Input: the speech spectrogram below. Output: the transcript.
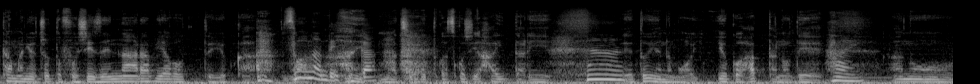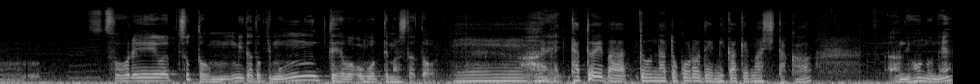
たまにはちょっと不自然なアラビア語というかあそうなんですか、まあ、はい、間違いとか少し入ったり、うん、えというのもよくあったので、はい、あのそれはちょっと見た時もうんって思ってましたと。えー、はい、例えばどんなところで見かけましたか？あ日本のね、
